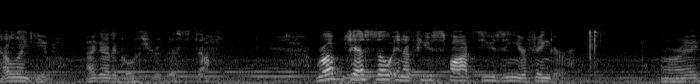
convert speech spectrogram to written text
Telling you, I gotta go through this stuff. Rub gesso in a few spots using your finger. Alright.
